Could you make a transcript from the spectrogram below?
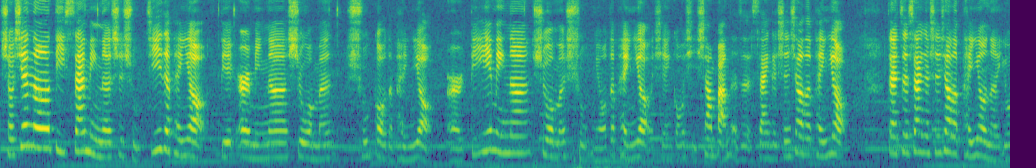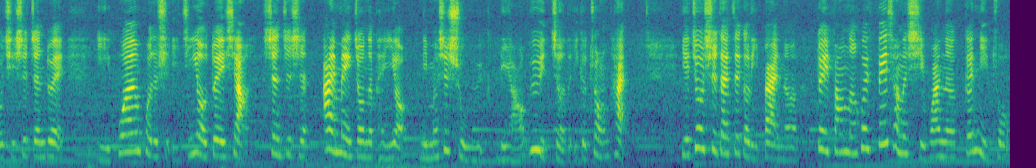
首先呢，第三名呢是属鸡的朋友，第二名呢是我们属狗的朋友，而第一名呢是我们属牛的朋友。先恭喜上榜的这三个生肖的朋友。在这三个生肖的朋友呢，尤其是针对已婚或者是已经有对象，甚至是暧昧中的朋友，你们是属于疗愈者的一个状态。也就是在这个礼拜呢，对方呢会非常的喜欢呢跟你做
